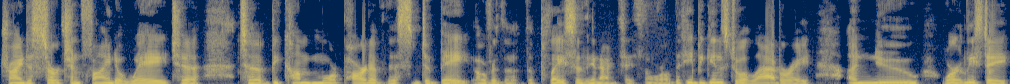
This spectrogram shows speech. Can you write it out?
trying to search and find a way to to become more part of this debate over the the place of the United States in the world, that he begins to elaborate a new, or at least a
